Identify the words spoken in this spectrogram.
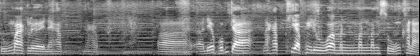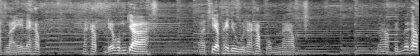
สูงมากเลยนะครับนะครับเดี๋ยวผมจะนะครับเทียบให้ดูว่ามันมันมันสูงขนาดไหนนะครับนะครับ เดี๋ยวผมจะเทียบให้ดูนะครับผมนะครับนะครับเห็นไหมครับ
